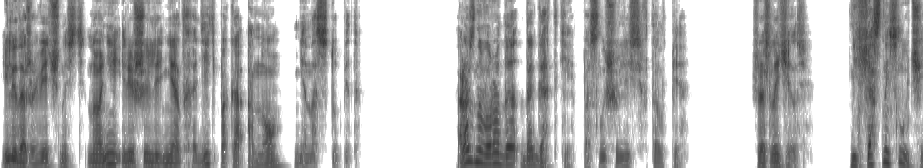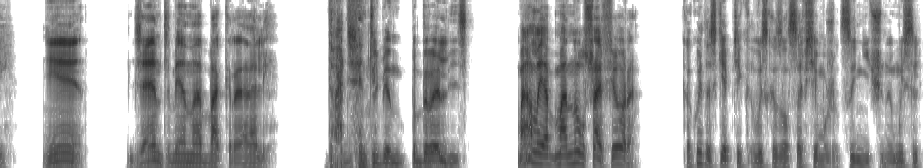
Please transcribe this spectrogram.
или даже вечность, но они решили не отходить, пока оно не наступит. Разного рода догадки послышались в толпе. — Что случилось? Несчастный случай. Нет, джентльмена обокрали. Два джентльмена подрались. Малый обманул шофера. Какой-то скептик высказал совсем уже циничную мысль.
